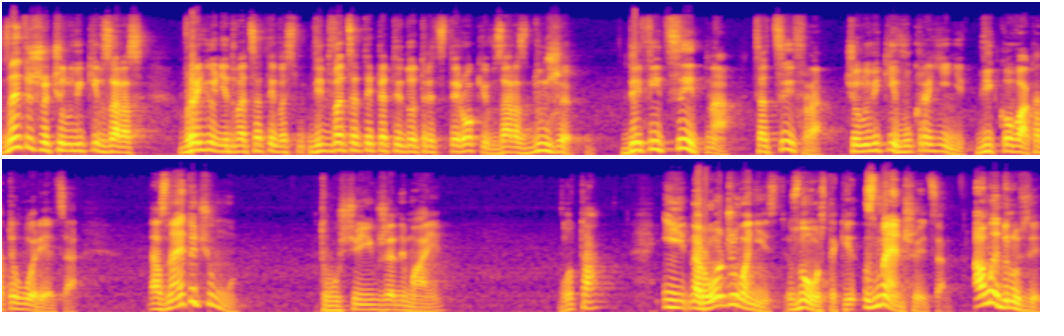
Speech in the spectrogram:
Знаєте, що чоловіків зараз в районі 28, від 25 до 30 років зараз дуже дефіцитна ця цифра чоловіків в Україні, вікова категорія ця. А знаєте чому? Тому що їх вже немає. Отак. І народжуваність, знову ж таки, зменшується. А ми, друзі,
